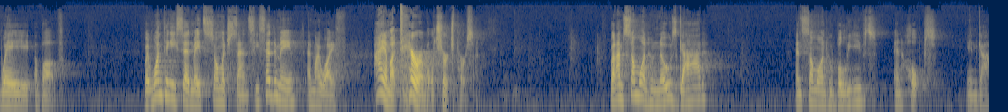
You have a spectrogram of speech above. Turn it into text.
way above. But one thing he said made so much sense. He said to me and my wife, I am a terrible church person. But I'm someone who knows God and someone who believes and hopes in God.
